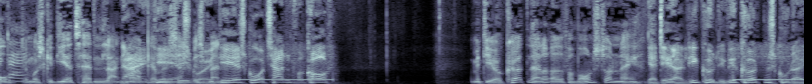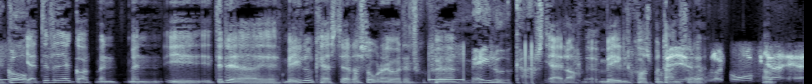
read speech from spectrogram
Det det, er måske lige at tage den langt Nej, nok, kan man det er sige. Hvis man... Det er sgu at tage den for kort. Men de har jo kørt den allerede fra morgenstunden af. Ja, det er ligegyldigt. Vi kørte den sgu da i går. Ja, det ved jeg godt, men, men i det der øh, mailudkast der, der stod der jo, at den skulle køre... Mailudkast. Ja, eller øh, mailkorrespondence er der. Borup. Jeg er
